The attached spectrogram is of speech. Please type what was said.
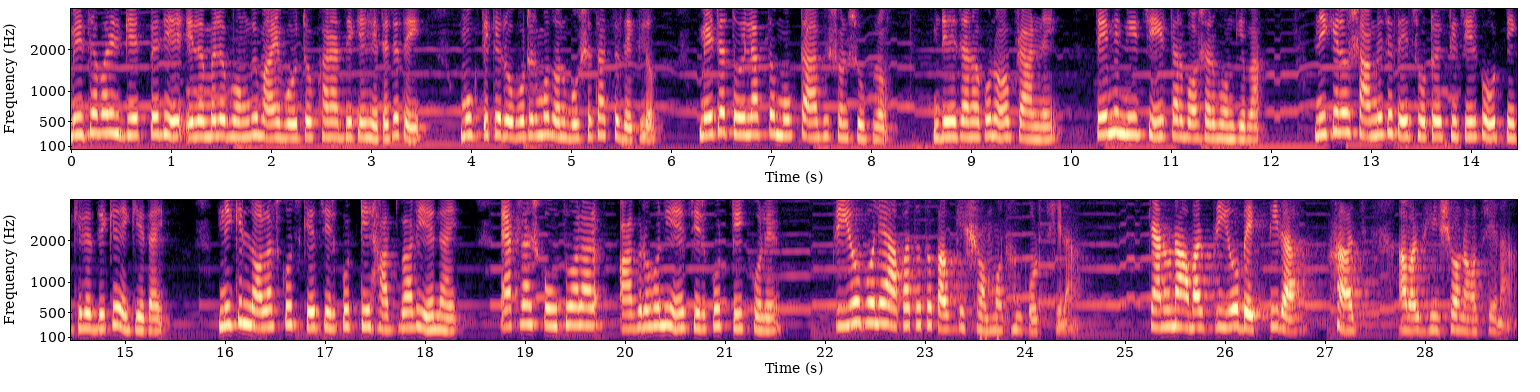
মিথ্যাবাড়ির গেট পেরিয়ে এলোমেলো ভঙ্গিমায় বৈঠকখানার দিকে হেঁটে যেতেই মুক্তিকে রোবটের মতন বসে থাকতে দেখল। মেয়েটার তৈলাক্ত মুখটা ভীষণ শুকনো। দেহে যেন কোনো প্রাণ নেই। তেমনি নিশ্চিত তার বসার ভঙ্গিমা। নিখিল ওর সামনে যেতে ছোট একটি চিরকুট নিখিলের দিকে এগিয়ে দেয়। নিখিল ললাট কুচকে চিরকুটটি হাত বাড়িয়ে নেয়। একরাশ কৌতূহল আর আগ্রহ নিয়ে চিরকুটটি খোলে। প্রিয় বলে আপাতত কাউকে সম্বোধন করছি না। কেননা আমার প্রিয় ব্যক্তিরা আজ আমার ভীষণ অচেনা।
